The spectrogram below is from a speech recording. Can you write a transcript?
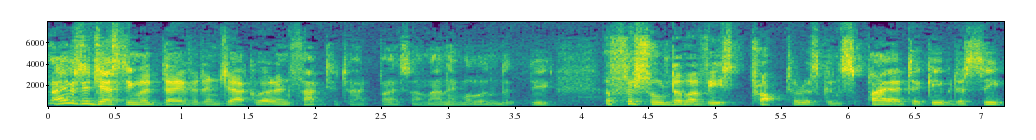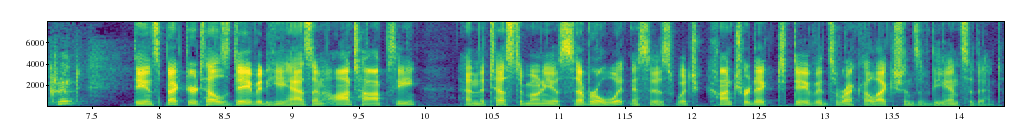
are you suggesting that David and Jack were in fact attacked by some animal and that the officialdom of East Proctor has conspired to keep it a secret? The inspector tells David he has an autopsy and the testimony of several witnesses which contradict David's recollections of the incident.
